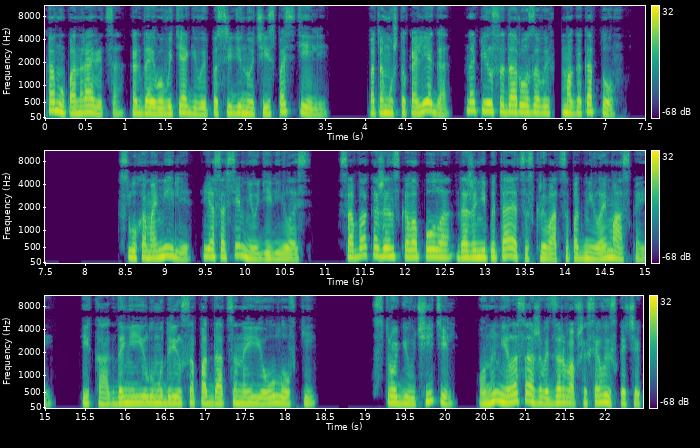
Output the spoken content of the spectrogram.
Кому понравится, когда его вытягивают посреди ночи из постели? Потому что коллега напился до розовых магокотов. Слухом о Миле я совсем не удивилась. Собака женского пола даже не пытается скрываться под милой маской. И как Даниил умудрился поддаться на ее уловки? Строгий учитель, он умел осаживать взорвавшихся выскочек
